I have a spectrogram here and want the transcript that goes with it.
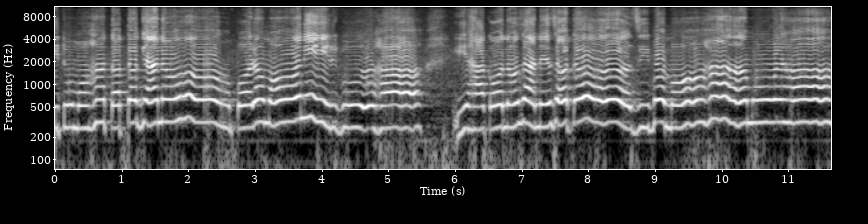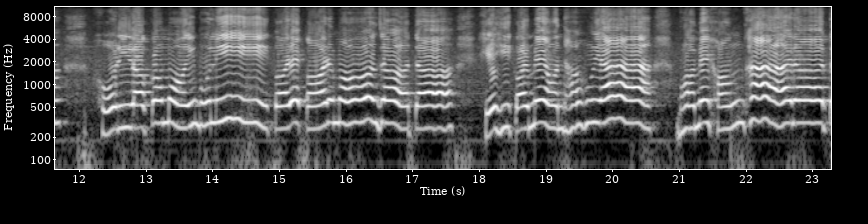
ইটো মহাতত্ব জ্ঞান পৰম নিৰ্গুহা ইহাক নজানে যত জীৱ মহামূঢ়। শৰীৰক মই বুলি কৰে কৰ্ম যত। সেহি কৰ্মে অন্ধ হোৱা ভ্ৰমে সংসাৰত।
